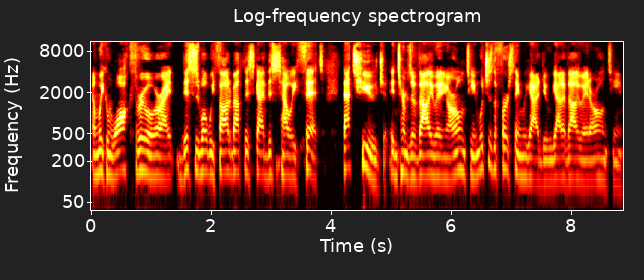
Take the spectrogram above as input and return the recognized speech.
and we can walk through, all right, this is what we thought about this guy. This is how he fits. That's huge in terms of evaluating our own team, which is the first thing we got to do. We got to evaluate our own team.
